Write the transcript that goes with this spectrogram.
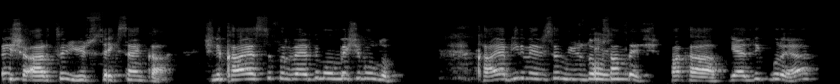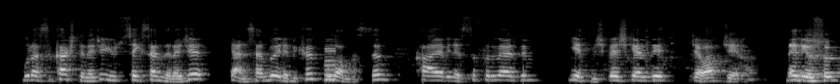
75 artı 180k. Şimdi K'ya 0 verdim 15'i buldum. K'ya 1 verirsem 195. Fakat geldik buraya. Burası kaç derece? 180 derece. Yani sen böyle bir kök bulamazsın. K'ya bir de 0 verdim. 75 geldi. Cevap Ceyhan. Ne diyorsun?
